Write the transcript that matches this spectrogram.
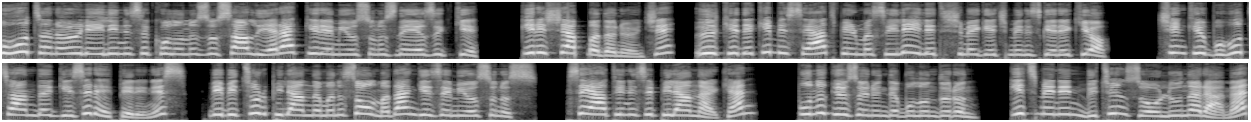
Bhutan'a öyle elinizi kolunuzu sallayarak giremiyorsunuz ne yazık ki. Giriş yapmadan önce ülkedeki bir seyahat firması ile iletişime geçmeniz gerekiyor. Çünkü Bhutan'da gezi rehberiniz ve bir tur planlamanız olmadan gezemiyorsunuz. Seyahatinizi planlarken bunu göz önünde bulundurun. Gitmenin bütün zorluğuna rağmen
